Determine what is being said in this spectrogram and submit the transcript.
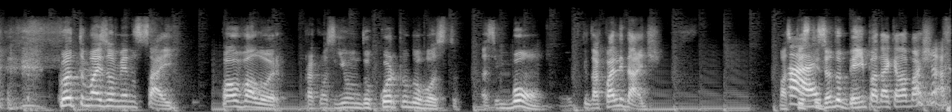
Quanto mais ou menos sai? Qual o valor para conseguir um do corpo e um do rosto? Assim, bom, da qualidade. Mas ah, pesquisando bem para dar aquela baixada.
